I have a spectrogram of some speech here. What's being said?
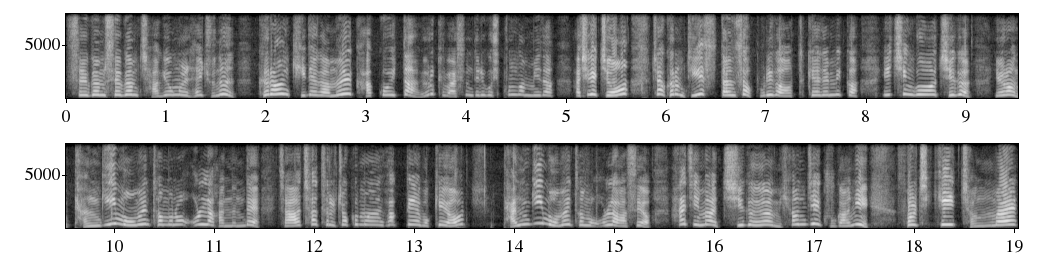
슬금슬금 작용을 해주는 그런 기대감을 갖고 있다. 이렇게 말씀드리고 싶은 겁니다. 아시겠죠? 자, 그럼 DS 단석, 우리가 어떻게 해야 됩니까? 이 친구 지금 이런 단기 모멘텀으로 올라갔는데, 자, 차트를 조금만 확대해 볼게요. 단기 모멘텀으로 올라갔어요. 하지만 지금 현재 구간이 솔직히 정말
